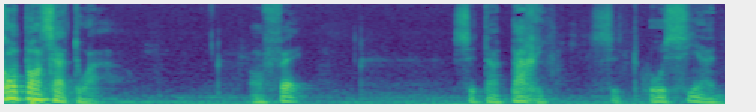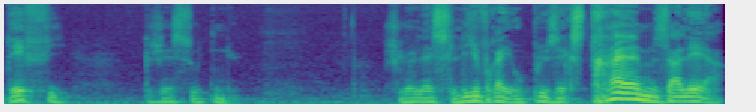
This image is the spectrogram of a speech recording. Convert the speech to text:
compensatoire. En fait, c'est un pari, c'est aussi un défi que j'ai soutenu. Je le laisse livrer aux plus extrêmes aléas.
